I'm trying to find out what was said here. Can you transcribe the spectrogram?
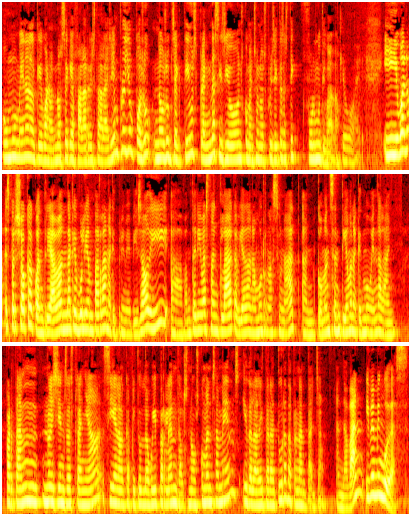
un moment en el que, bueno, no sé què fa la resta de la gent, però jo em poso nous objectius, prenc decisions, començo nous projectes, estic full motivada. Que guai. I, bueno, és per això que quan triàvem de què volíem parlar en aquest primer episodi, eh, vam tenir bastant clar que havia d'anar molt relacionat en com ens sentíem en aquest moment de l'any. Per tant, no és gens d'estranyar si en el capítol d'avui parlem dels nous començaments i de la literatura d'aprenentatge. Endavant i benvingudes!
